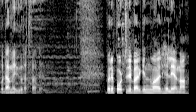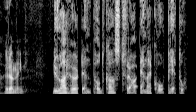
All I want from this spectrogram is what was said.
Og dermed urettferdig. Og reporter i Bergen var Helena Rønning. Du har hørt en podkast fra NRK P2.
